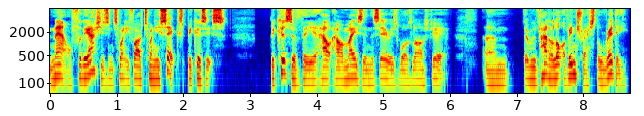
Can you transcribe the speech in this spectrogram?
now for the Ashes in 25, 26 because it's, because of the, how, how amazing the series was last year. Um, that we've had a lot of interest already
